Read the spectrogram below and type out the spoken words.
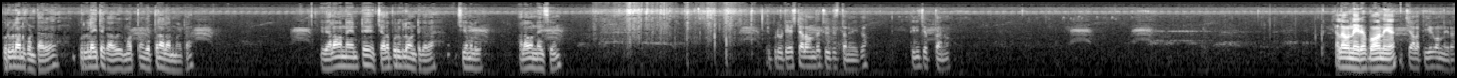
పురుగులు అనుకుంటారు. పురుగులు అయితే కావు మొత్తం విత్తనాలు అనమాట ఇవి ఎలా ఉన్నాయంటే చెద పురుగులు ఉంటాయి కదా చీమలు. అలా ఉన్నాయి సేమ్. ఇప్పుడు టేస్ట్ ఎలా ఉందో చూపిస్తాను మీకు. తిని చెప్తాను. ఎలా ఉన్నాయిరా? బాగున్నాయా? చాలా తీయగా ఉన్నాయిరా.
